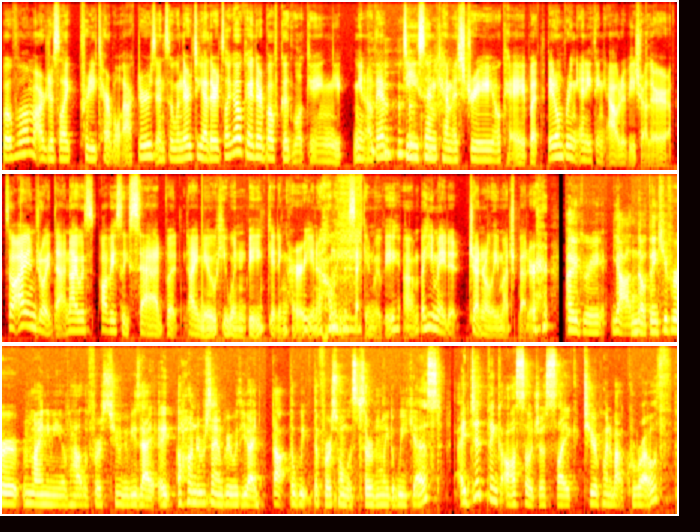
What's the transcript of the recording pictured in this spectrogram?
both of them are just like pretty terrible actors, and so when they're together, it's like okay, they're both good looking. You, you know, they have decent chemistry, okay, but they don't bring anything out of each other. So I enjoyed that, and I was obviously sad, but I knew he wouldn't be getting her, you know, in the second movie. Um, but he made it generally much better. I agree. Yeah, no, thank you for reminding me of how the first two movies. I, I 100% agree with you. I thought the week, the first one was certainly the weakest. I did think also just like to your point about growth.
